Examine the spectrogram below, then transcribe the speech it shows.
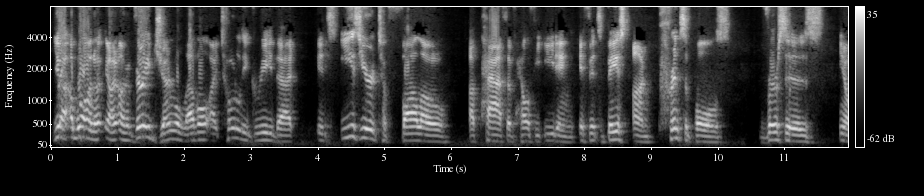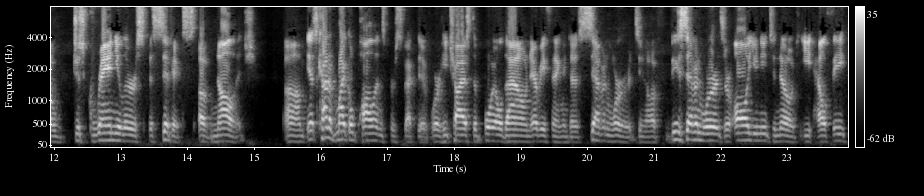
Yeah, uh, well, on a, on a very general level, I totally agree that it's easier to follow a path of healthy eating if it's based on principles versus you know just granular specifics of knowledge. Um, it's kind of Michael Pollan's perspective, where he tries to boil down everything into seven words. You know, if these seven words are all you need to know to eat healthy,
